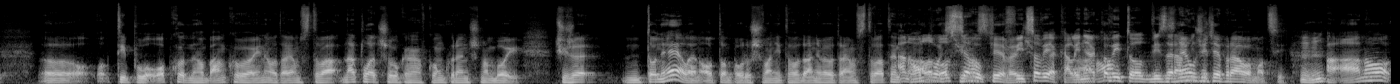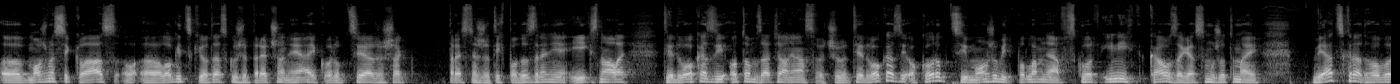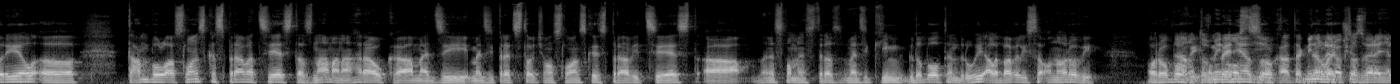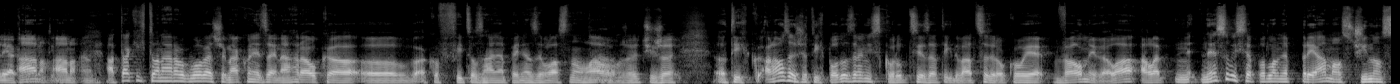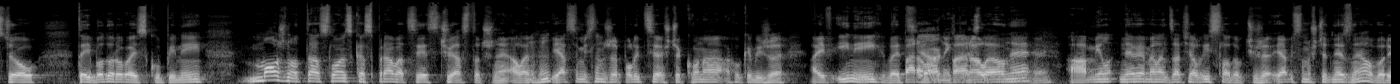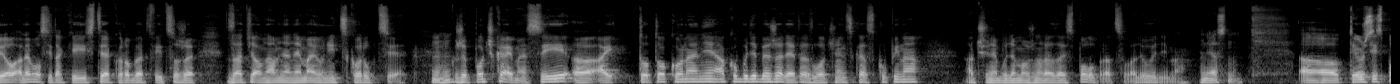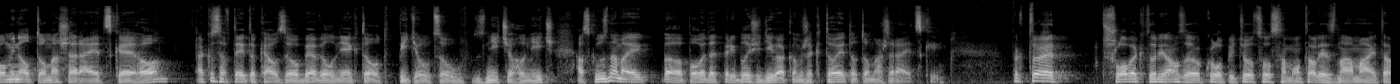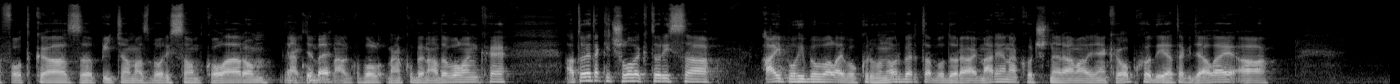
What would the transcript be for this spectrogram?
typu obchodného, bankového a iného tajomstva na tlačovkách a v konkurenčnom boji. Čiže to nie je len o tom porušovaní toho daňového tajomstva. Ten áno, ale vo vzťahu k Ficovi a Kaliňákovi to vyzerá... Zneužitie právomoci. Uh-huh. A áno, e, môžeme si klásť e, logicky otázku, že prečo nie aj korupcia, že však presne, že tých podozrení je x, no ale tie dôkazy o tom zatiaľ nenasvedčujú. Tie dôkazy o korupcii môžu byť podľa mňa skôr v iných kauzach. Ja som už o tom aj viackrát hovoril. Uh, tam bola Slovenská správa ciest, tá známa nahrávka medzi, medzi predstaviteľom Slovenskej správy ciest a nespomeniem si teraz medzi kým, kto bol ten druhý, ale bavili sa o Norovi o robovi, áno, to o peniazoch a tak minulý ďalej. rok to zverejnili Áno, áno, áno. A takýchto nahrávok bol viac, nakoniec aj nahrávka, uh, ako Fico zháňa peniaze vlastnou hlavou. Že? Čiže e, tých, a naozaj, že tých podozrení z korupcie za tých 20 rokov je veľmi veľa, ale nesúvisia podľa mňa priamo s činnosťou tej Bodorovej skupiny. Možno tá slovenská správa ciest čiastočne, ale uh-huh. ja si myslím, že policia ešte koná ako keby, že aj v iných veciach paralelne a my nevieme len zatiaľ výsledok. Čiže ja by som ešte dnes nehovoril a nebol si taký istý ako Robert Fico, že zatiaľ na mňa nemajú nič z korupcie. Uh-huh. Takže počkajme si, e, aj toto konanie, ako bude bežať, aj tá zločinecká skupina a či nebude možno raz aj spolupracovať, uvidíme. Jasné. Uh, ty už si spomínal Tomáša Rajeckého. Ako sa v tejto kauze objavil niekto od Piťovcov z ničoho nič? A skús nám aj e, povedať, približiť divákom, že kto je to Tomáš Rajecký? Tak to je človek, ktorý naozaj okolo Piťovcov sa motal. Je známa aj tá fotka s Piťom a s Borisom Kolárom. Na Kube? Na, na Kube na dovolenke. A to je taký človek, ktorý sa aj pohyboval aj v okruhu Norberta Bodora, aj Mariana Kočnera, mali nejaké obchody a tak ďalej. A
